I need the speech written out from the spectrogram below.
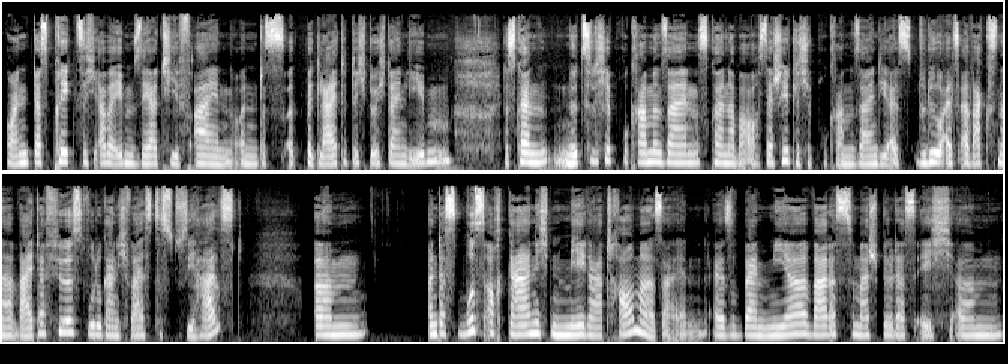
Und das prägt sich aber eben sehr tief ein und das begleitet dich durch dein Leben. Das können nützliche Programme sein, es können aber auch sehr schädliche Programme sein, die als, du, du als Erwachsener weiterführst, wo du gar nicht weißt, dass du sie hast. Ähm, und das muss auch gar nicht ein mega Trauma sein. Also bei mir war das zum Beispiel, dass ich, ähm,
